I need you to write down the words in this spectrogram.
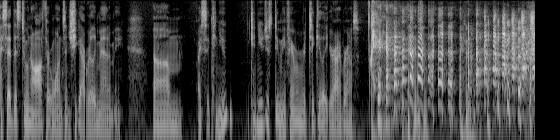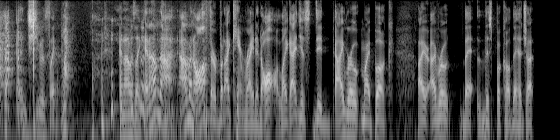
I said this to an author once, and she got really mad at me. Um, I said, "Can you can you just do me a favor and reticulate your eyebrows?" and she was like, "What?" and I was like, "And I'm not. I'm an author, but I can't write at all. Like I just did. I wrote my book. I I wrote that this book called The Headshot,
